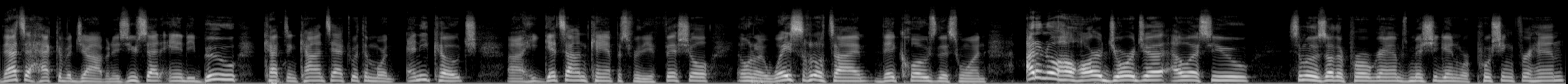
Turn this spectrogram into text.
That's a heck of a job. And as you said, Andy Buh kept in contact with him more than any coach. Uh, he gets on campus for the official. Illinois wastes a little time. They close this one. I don't know how hard Georgia, LSU, some of those other programs, Michigan, were pushing for him,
